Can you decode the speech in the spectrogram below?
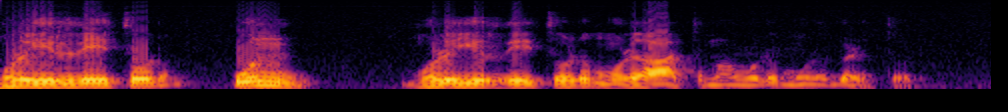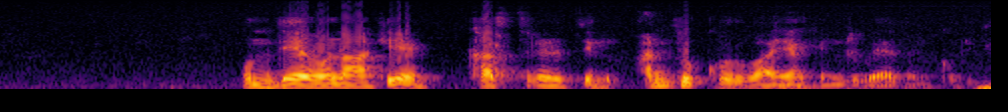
முழு இருதயத்தோடும் உன் முழு இருதயத்தோடும் முழு ஆத்மாவோடு முழு பலத்தோடும். உன் தேவனாகிய கர்த்தரிடத்தில் அன்பு கூறுவாயாக என்று வேதம் கூறுகிறது.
